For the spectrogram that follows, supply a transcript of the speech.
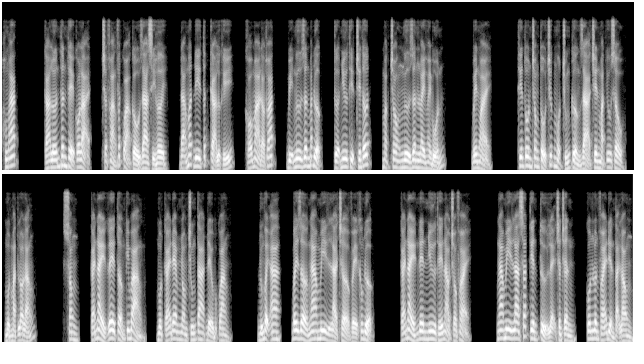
hung ác. Cá lớn thân thể co lại, chợt phảng phất quả cầu ra xì hơi, đã mất đi tất cả lực khí, khó mà đào thoát, bị ngư dân bắt được, tựa như thịt trên tớt, mặc cho ngư dân loay hoay bốn. Bên ngoài, thiên tôn trong tổ chức một chúng cường giả trên mặt ưu sầu, một mặt lo lắng. Song cái này ghê tởm kim bảng một cái đem nhóm chúng ta đều bực quang. Đúng vậy a, bây giờ nga mi là trở về không được. Cái này nên như thế nào cho phải? Nga mi la sát tiên tử lệ chân chân, côn luân phái điển tại long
